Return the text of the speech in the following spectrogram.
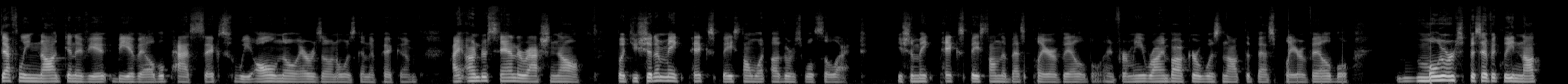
definitely not going to be available past six. We all know Arizona was going to pick him. I understand the rationale, but you shouldn't make picks based on what others will select. You should make picks based on the best player available. And for me, Reinbacher was not the best player available more specifically, not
